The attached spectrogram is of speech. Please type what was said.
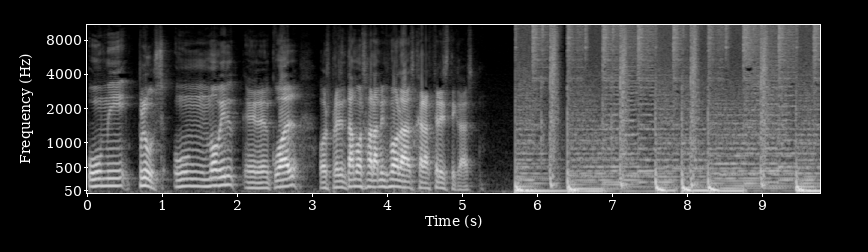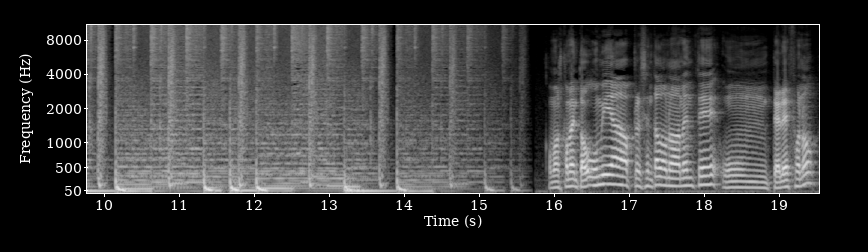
UMI Plus, un móvil en el cual os presentamos ahora mismo las características. Como os comento, UMI ha presentado nuevamente un teléfono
